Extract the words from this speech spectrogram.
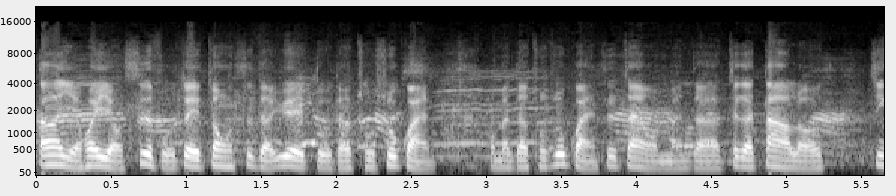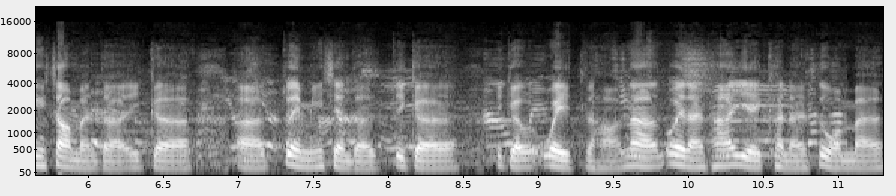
当然也会有市府最重视的阅读的图书馆。我们的图书馆是在我们的这个大楼进校门的一个呃最明显的一个一个位置哈。那未来它也可能是我们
